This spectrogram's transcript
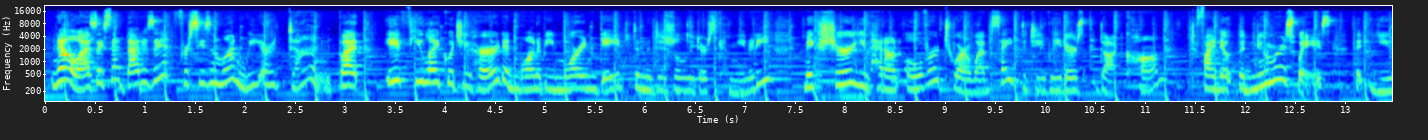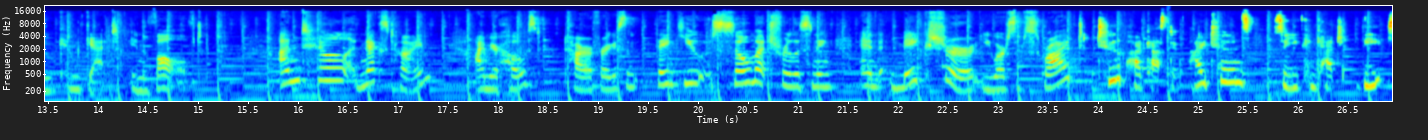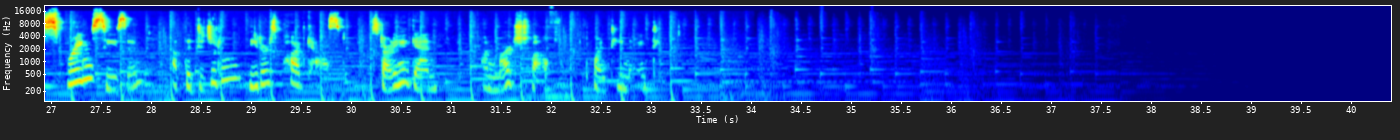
Now, as I said, that is it for season one. We are done. But if you like what you heard and want to be more engaged in the digital leaders community, make sure you head on over to our website, digileaders.com, to find out the numerous ways that you can get involved. Until next time, I'm your host, Tara Ferguson. Thank you so much for listening, and make sure you are subscribed to the podcast in iTunes so you can catch the spring season of the Digital Leaders Podcast starting again on March 12th, 2019.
